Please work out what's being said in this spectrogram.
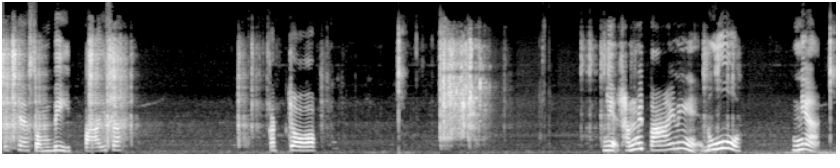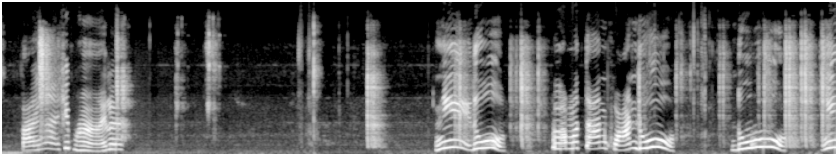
ก็แค่ซอมบี้ตายซะ กระจอกเนี่ย ฉันไม่ตายนี่ ดู เนี่ย ตายง่ายชิบหายเลย นี่ดูปรมาจารย์ขวานดู ดู นี่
